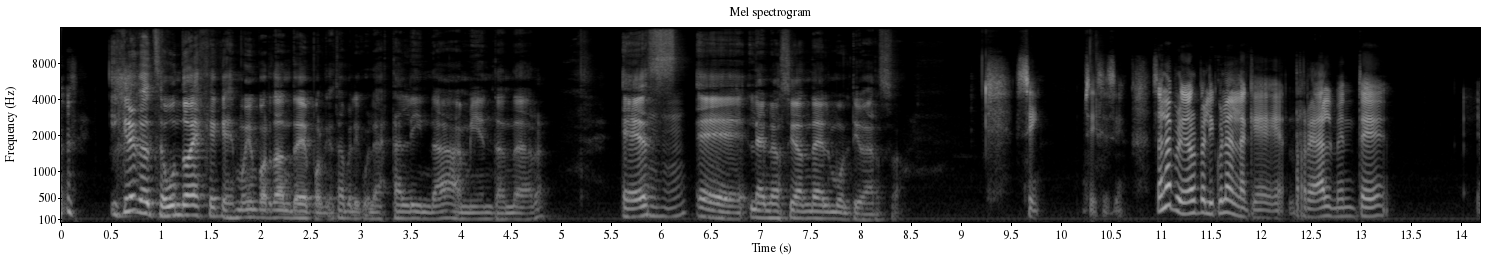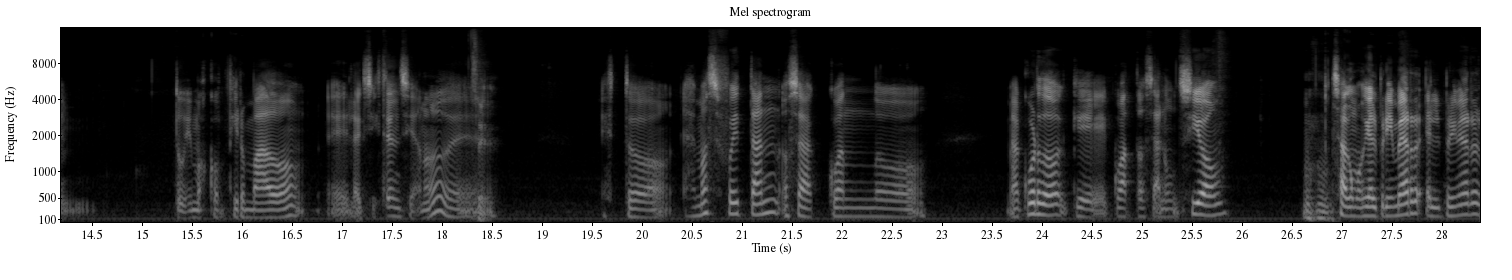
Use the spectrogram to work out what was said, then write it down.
y creo que el segundo eje, que es muy importante porque esta película es tan linda, a mi entender, es eh, la noción del multiverso. Sí, sí, sí, sí. Esa es la primera película en la que realmente em, tuvimos confirmado la existencia, ¿no? De... Sí esto, además fue tan, o sea, cuando... Me acuerdo que cuando se anunció, o sea, como que el primer, el primer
